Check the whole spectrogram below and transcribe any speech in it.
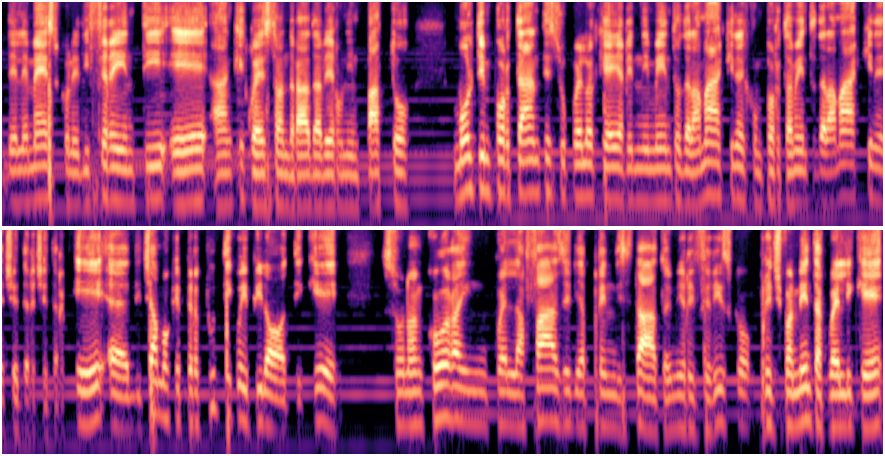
delle mescole differenti e anche questo andrà ad avere un impatto molto importante su quello che è il rendimento della macchina, il comportamento della macchina, eccetera, eccetera. E eh, diciamo che per tutti quei piloti che sono ancora in quella fase di apprendistato e mi riferisco principalmente a quelli che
